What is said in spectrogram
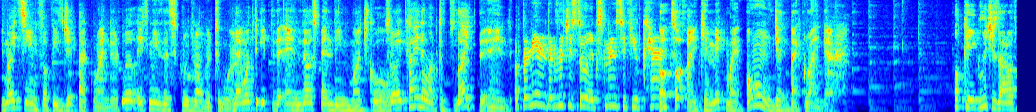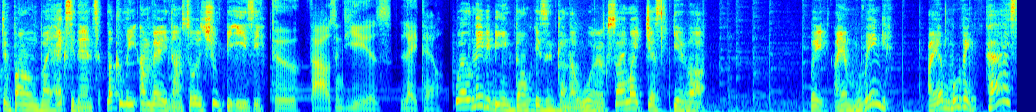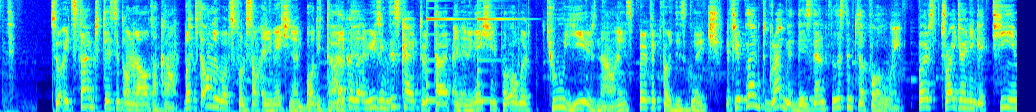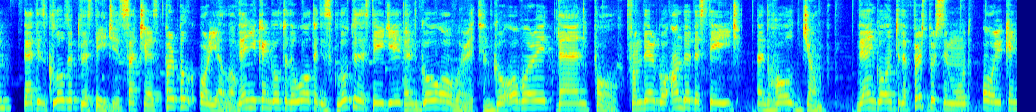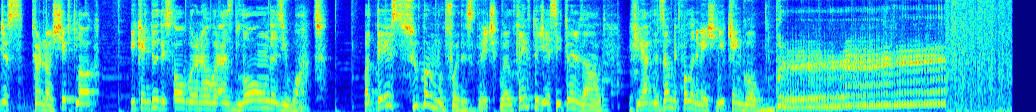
You might see in Fluffy's jetpack grinder. Well, it needs the screwdriver to work. And I want to get to the end without spending much gold. So I kinda want to fly to the end. But Amir, the glitch is so expensive you can't. Oh, oh, I can make my own jetpack grinder. Okay, glitches are often found by accident. Luckily, I'm very dumb, so it should be easy. 2,000 years later. Well, maybe being dumb isn't gonna work, so I might just give up. Wait, I am moving? I am moving fast? So it's time to test it on an alt account, but it only works for some animation and body type. Luckily I'm using this character type and animation for over 2 years now and it's perfect for this glitch. If you're planning to grind with this then listen to the following. First, try joining a team that is closer to the stages, such as purple or yellow. Then you can go to the wall that is close to the stages and go over it. And go over it, then fall. From there, go under the stage and hold jump. Then go into the first person mode or you can just turn on shift lock. You can do this over and over as long as you want. But there is super mode for this glitch. Well, thanks to Jesse, turns out if you have the zombie fall animation, you can go brrrr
